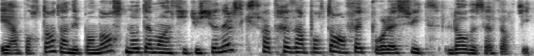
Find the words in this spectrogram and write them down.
et importante indépendance, notamment institutionnelle, ce qui sera très important en fait pour la suite lors de sa sortie.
